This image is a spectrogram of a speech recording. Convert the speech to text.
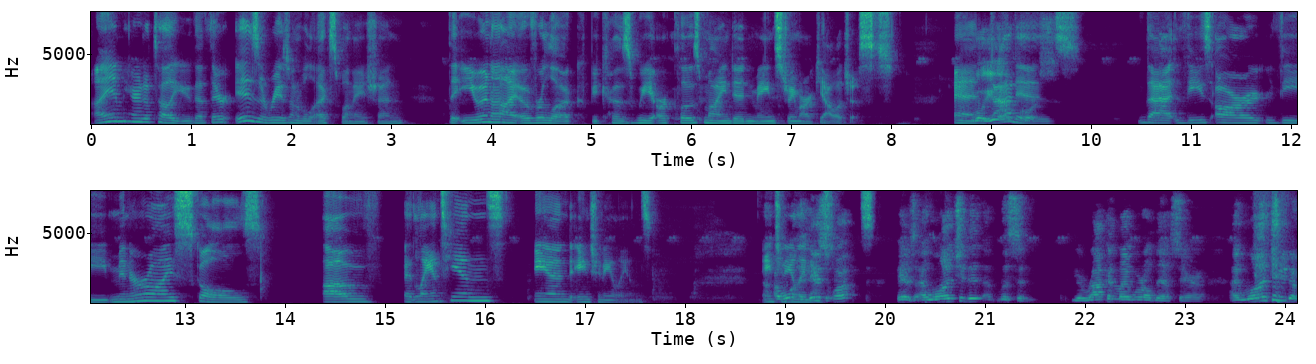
I am here to tell you that there is a reasonable explanation that you and I overlook because we are closed-minded mainstream archaeologists. And Well, yeah, that is that these are the mineralized skulls of Atlanteans and ancient aliens. Ancient I want- alien here's what- Here's I want you to listen. You're rocking my world now, Sarah. I want you to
